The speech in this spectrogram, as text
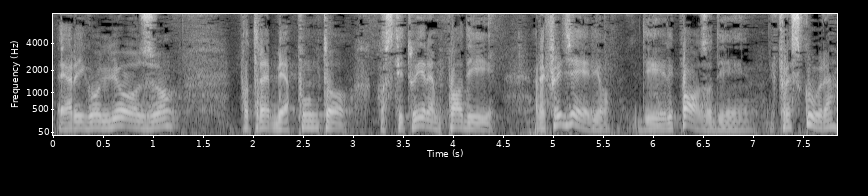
e rigoglioso, potrebbe appunto costituire un po' di refrigerio, di riposo, di, di frescura,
